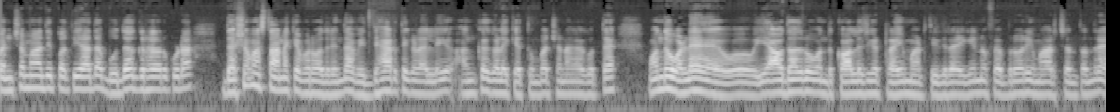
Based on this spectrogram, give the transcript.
ಪಂಚಮಾಧಿಪತಿಯಾದ ಬುಧ ಗ್ರಹರು ಕೂಡ ದಶಮ ಸ್ಥಾನಕ್ಕೆ ಬರೋದರಿಂದ ವಿದ್ಯಾರ್ಥಿಗಳಲ್ಲಿ ಅಂಕ ಗಳಿಕೆ ತುಂಬ ಚೆನ್ನಾಗಾಗುತ್ತೆ. ಒಂದು ಒಳ್ಳೆ ಯಾವುದಾದ್ರೂ ಒಂದು ಕಾಲೇಜ್ಗೆ ಟ್ರೈ ಮಾಡ್ತಿದ್ದೀರಾ ಈಗೇನು ಫೆಬ್ರವರಿ ಮಾರ್ಚ್ ಅಂತಂದರೆ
